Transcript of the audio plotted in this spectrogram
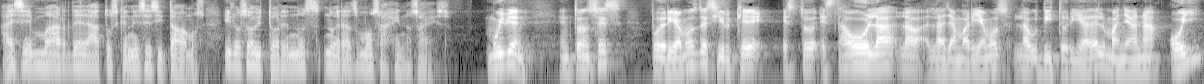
a ese mar de datos que necesitábamos y los auditores no éramos ajenos a eso. Muy bien, entonces podríamos decir que esto, esta ola la, llamaríamos la auditoría del mañana hoy.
